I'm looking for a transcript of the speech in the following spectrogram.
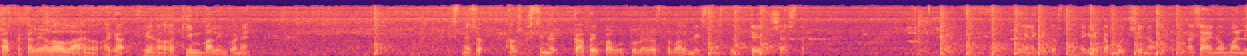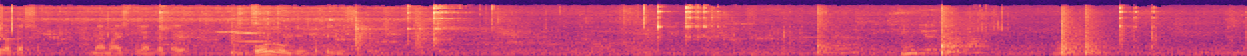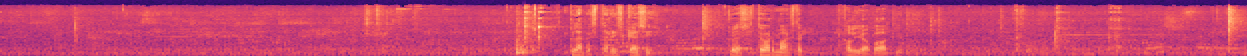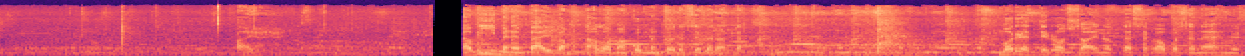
Kaffekaljalla ollaan. Hän on aika hieno olla kimbalin kone. Sitten näissä hauskasti kahvipavut tulee tuosta valmiiksi vasta tötsästä. Mielenkiintoista. Tekee cappuccino. Mä sain oman jo tässä. Mä maistelen tätä jo. Hullun kiilto silmissä. Mm. Sitä käsi. Kyllä se sitten varmaan sitä kaljaa vaatii. Ai ai ai. Tämä on viimeinen päivä, mutta haluan vaan kommentoida sen verran, että Moretti Rossaa en ole tässä kaupassa nähnyt.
